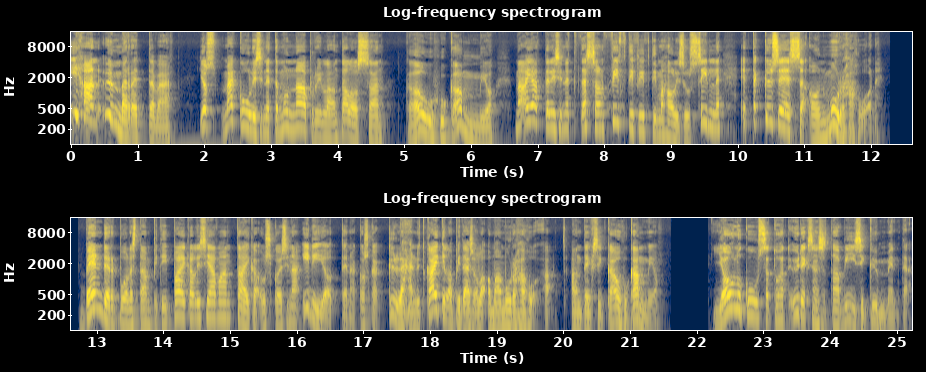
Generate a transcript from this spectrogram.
Ihan ymmärrettävää. Jos mä kuulisin, että mun naapurilla on talossaan kauhukammio, mä ajattelisin, että tässä on 50-50 mahdollisuus sille, että kyseessä on murhahuone. Bender puolestaan piti paikallisia vaan taikauskoisina idiootteina, koska kyllähän nyt kaikilla pitäisi olla oma murhahu... anteeksi, kauhukammio. Joulukuussa 1950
